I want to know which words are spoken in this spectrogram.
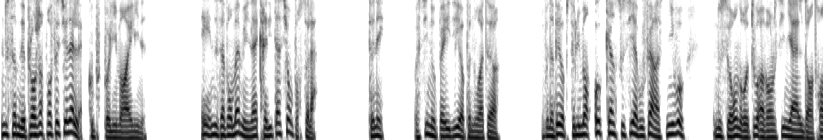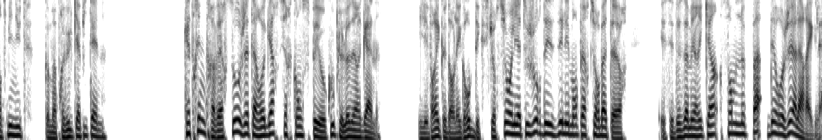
Nous sommes des plongeurs professionnels, coupe poliment Eileen. Et nous avons même une accréditation pour cela. Tenez, voici nos Paydi Open Water. Vous n'avez absolument aucun souci à vous faire à ce niveau. Nous serons de retour avant le signal, dans 30 minutes, comme a prévu le capitaine. Catherine Traverso jette un regard circonspect au couple Lonergan. Il est vrai que dans les groupes d'excursion, il y a toujours des éléments perturbateurs, et ces deux Américains semblent ne pas déroger à la règle.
